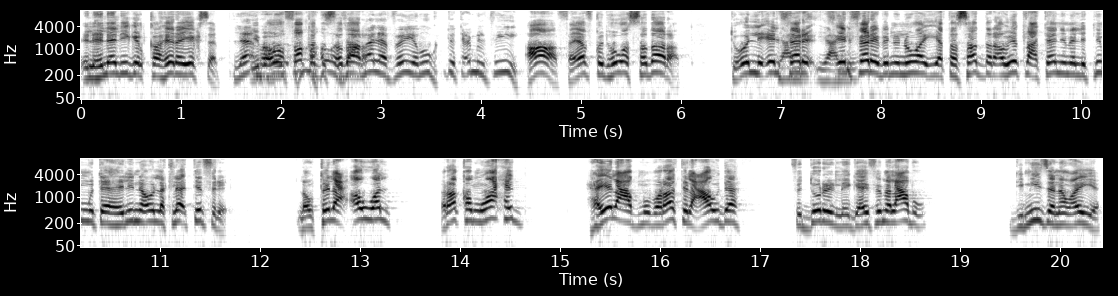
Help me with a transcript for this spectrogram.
الهلال يجي القاهرة يكسب. لا يبقى هو فقد الصدارة. عملها فيا ممكن تتعمل فيه. آه فيفقد هو الصدارة. تقول لي إيه يعني- الفرق يعني- إيه الفرق بين إن هو يتصدر أو يطلع تاني من الاثنين متأهلين؟ أقول لك لا تفرق. لو طلع أول رقم واحد هيلعب مباراة العودة في الدور اللي جاي في ملعبه. دي ميزة نوعية.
